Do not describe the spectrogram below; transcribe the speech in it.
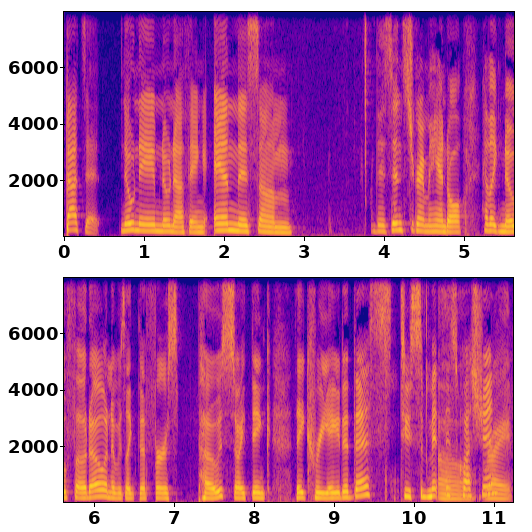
That's it. No name no nothing. And this um this Instagram handle had like no photo and it was like the first post. So I think they created this to submit this Oh, question. Right.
